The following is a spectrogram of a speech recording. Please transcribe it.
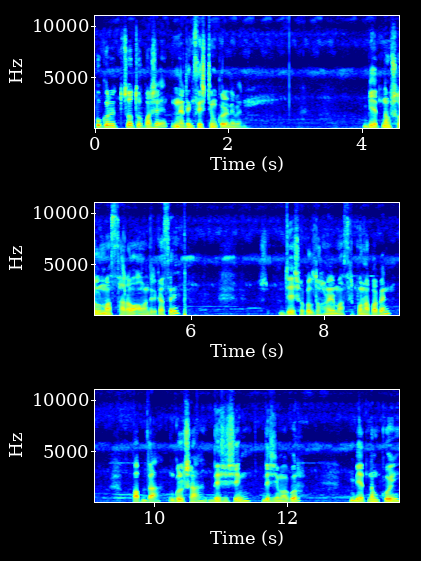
পুকুরের চতুর্পাশে নেটিং সিস্টেম করে নেবেন। ভিয়েতনাম শোল মাছ ছাড়াও আমাদের কাছে যে সকল ধরনের মাছের পোনা পাবেন, পাবদা, গুলশা, দেশি শিং, দেশি মাগুর, ভিয়েতনাম কুই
